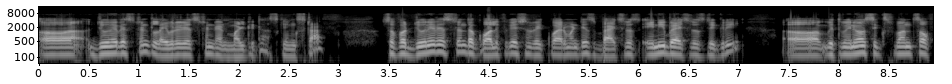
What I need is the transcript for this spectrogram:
uh, junior assistant, library assistant and multitasking staff. So for junior assistant, the qualification requirement is bachelor's, any bachelor's degree uh, with minimum six months of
